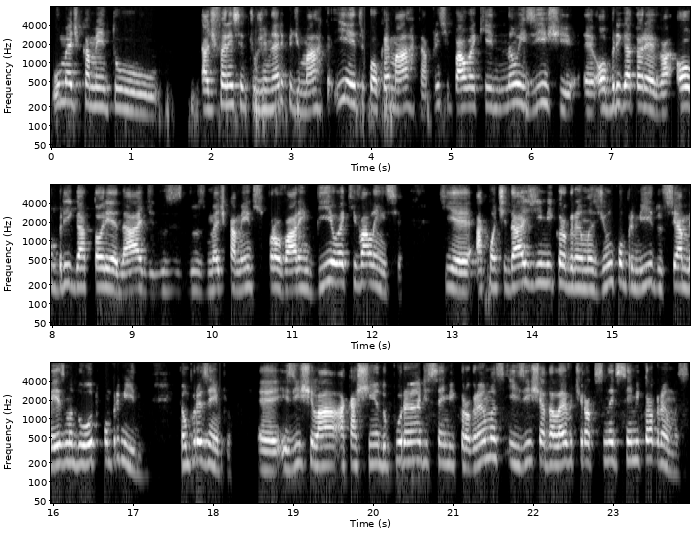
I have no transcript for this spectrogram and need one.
O medicamento, a diferença entre o genérico de marca e entre qualquer marca, a principal é que não existe é, obrigatoriedade dos, dos medicamentos provarem bioequivalência, que é a quantidade de microgramas de um comprimido ser a mesma do outro comprimido. Então, por exemplo, é, existe lá a caixinha do Puran de 100 microgramas e existe a da levotiroxina de 100 microgramas.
